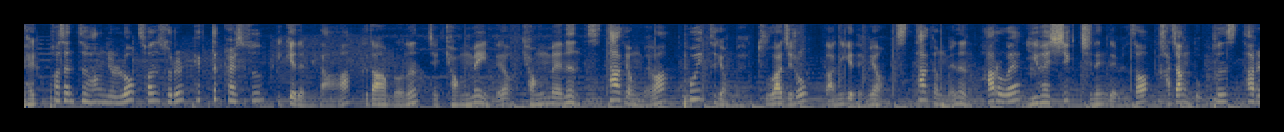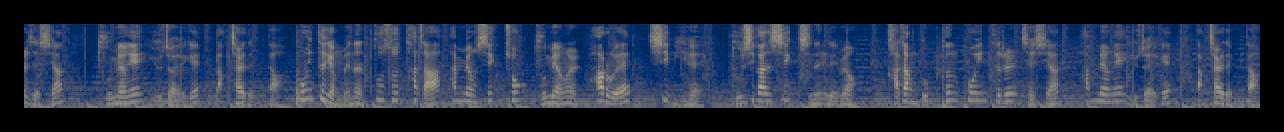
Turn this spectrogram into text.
100% 확률로 선수를 획득할 수 있게 됩니다. 그 다음으로는 이제 경매인데요. 경매는 스타 경매와 포인트 경매 두 가지로 나뉘게 되며 스타 경매는 하루에 2회씩 진행되면서 가장 높은 스타를 제시한 두 명의 유저에게 낙찰됩니다. 포인트 경매는 투수 타자 한 명씩 총 두 명을 하루에 12회 2시간씩 진행되며 가장 높은 포인트를 제시한 한 명의 유저에게 낙찰됩니다.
